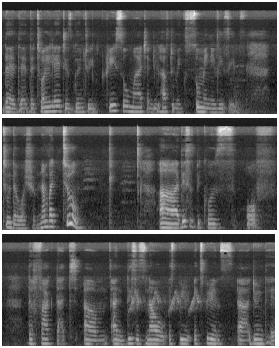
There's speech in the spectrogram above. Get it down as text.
the, the, the toilet is going to increase so much and you'll have to make so many visits to the washroom. Number two uh, this is because of the fact that um, and this is now experience uh, during the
